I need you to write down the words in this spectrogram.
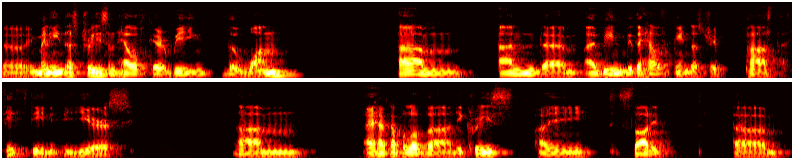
uh, in many industries and healthcare being the one. Um, and um, I've been with the healthcare industry past 15 years. Um, I have a couple of uh, degrees. I started um,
